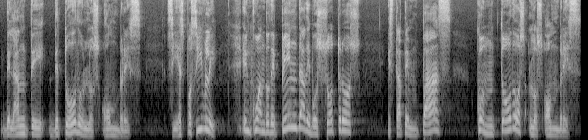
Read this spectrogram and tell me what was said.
delante de todos los hombres, si es posible. En cuando dependa de vosotros, estad en paz con todos los hombres.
